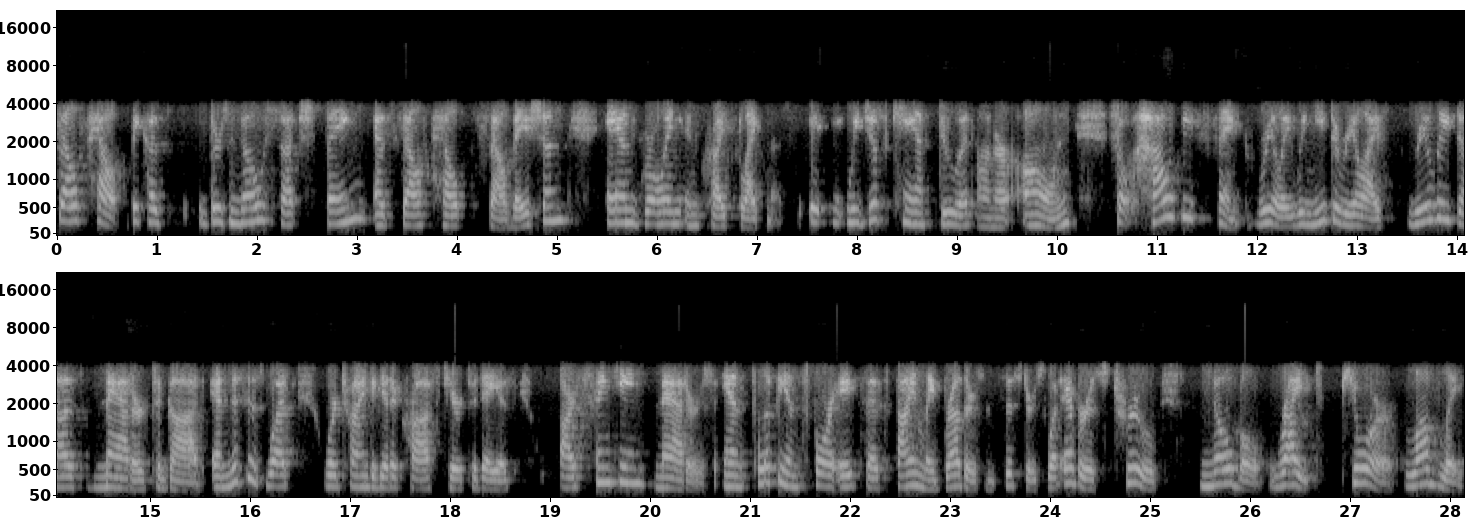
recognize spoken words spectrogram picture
self help because there's no such thing as self help salvation and growing in Christ likeness. It, we just can't do it on our own. So, how we think, really, we need to realize really does matter to God. And this is what we're trying to get across here today is our thinking matters. And Philippians 4 8 says, finally, brothers and sisters, whatever is true, noble, right, pure, lovely,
